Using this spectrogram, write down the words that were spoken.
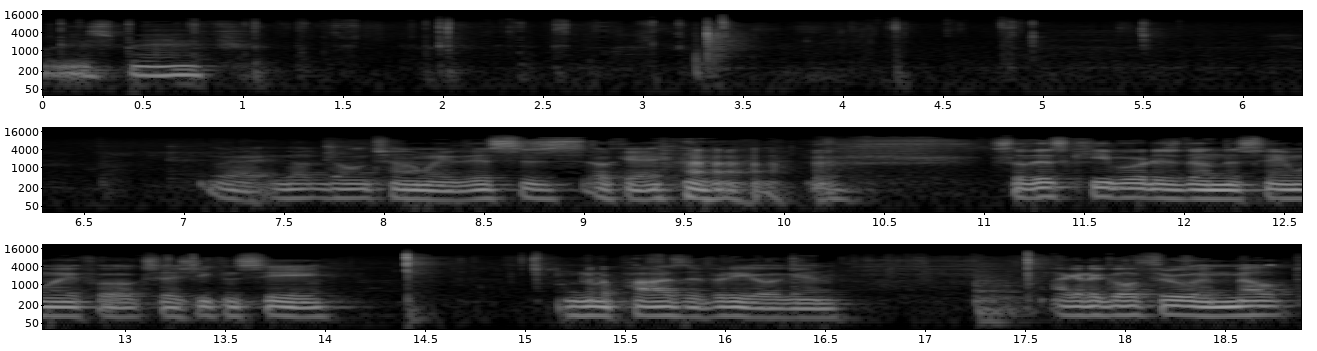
pull this back. All right, no, don't tell me. This is, okay. so this keyboard is done the same way, folks. As you can see, I'm gonna pause the video again. I gotta go through and melt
